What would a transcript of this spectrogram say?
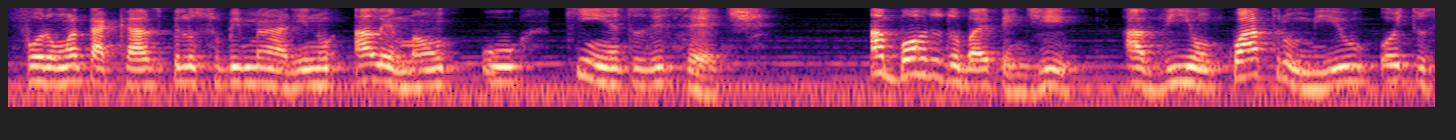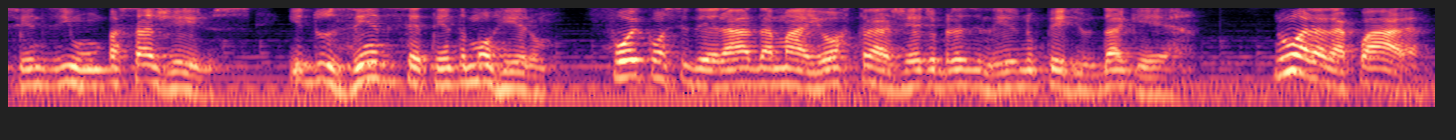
foram atacados pelo submarino alemão U-507. A bordo do Baipendi haviam 4.801 passageiros e 270 morreram. Foi considerada a maior tragédia brasileira no período da guerra. No Araraquara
